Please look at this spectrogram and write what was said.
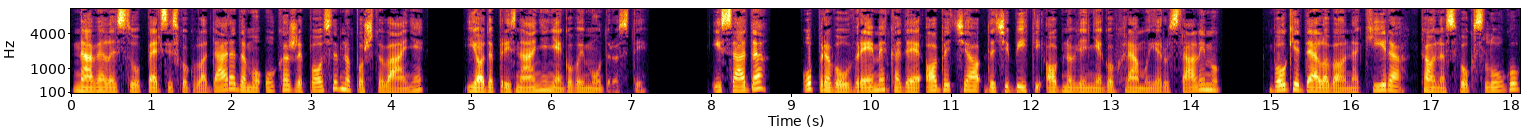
navele su persijskog vladara da mu ukaže posebno poštovanje i oda priznanje njegovoj mudrosti. I sada, upravo u vreme kada je obećao da će biti obnovljen njegov hram u Jerusalimu, Bog je delovao na Kira kao na svog slugu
